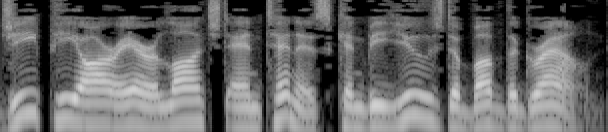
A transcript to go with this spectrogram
GPR air-launched antennas can be used above the ground.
